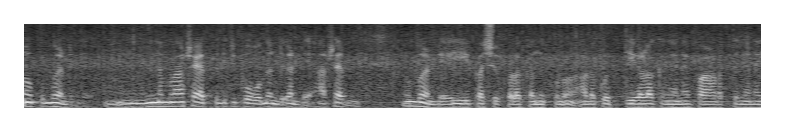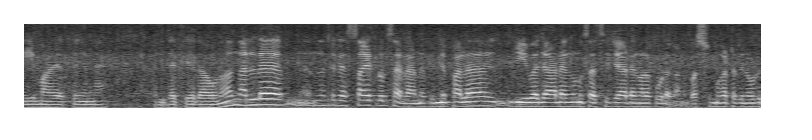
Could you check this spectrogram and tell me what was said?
നോക്കുമ്പോൾ കണ്ടില്ല? ഇങ്ങനെ നമ്മൾ ആ ക്ഷേത്രത്തിലേക്ക് പോകുന്നുണ്ട് കണ്ടേ ആ ക്ഷേത്രം മുമ്പ് കണ്ടേ ഈ പശുക്കളൊക്കെ നിൽക്കണു അവിടെ കൊറ്റികളൊക്കെ ഇങ്ങനെ പാടത്ത് ഇങ്ങനെ ഈ മഴയത്ത് ഇങ്ങനെ എന്തൊക്കെ ഇതാവണം അത് നല്ല നല്ല രസമായിട്ടുള്ളൊരു സ്ഥലമാണ്. പിന്നെ പല ജീവജാലങ്ങളും സസ്യജാലങ്ങളൊക്കെ ഇവിടെ കാണും. പശ്ചിമഘട്ടത്തിനോട്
